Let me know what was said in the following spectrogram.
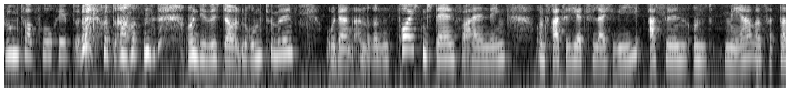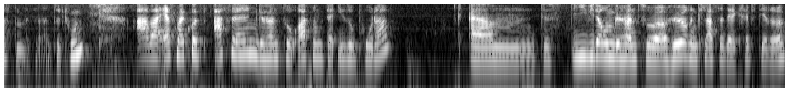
Blumentopf hochhebt oder so draußen und die sich da unten rumtümmeln oder an anderen feuchten Stellen vor allen Dingen und fragt sich jetzt vielleicht, wie Asseln und Meer, was hat das denn miteinander zu tun? Aber erstmal kurz, Asseln gehören zur Ordnung der Isopoda. Ähm, das, die wiederum gehören zur höheren Klasse der Krebstiere.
